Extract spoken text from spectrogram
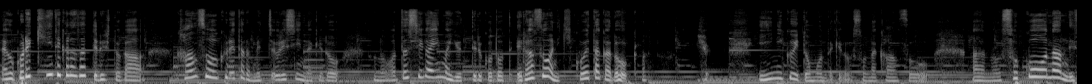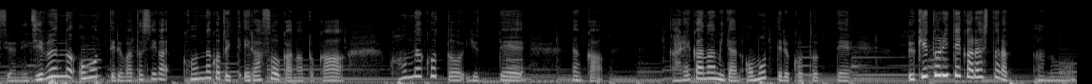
なんかこれ聞いてくださってる人が感想をくれたらめっちゃ嬉しいんだけどその私が今言ってることって偉そうに聞こえたかどうか。言いにくいと思うんだけどそんな感想を。あのそこなんですよね。自分の思ってる私がこんなこと言って偉そうかなとかこんなこと言ってなんかあれかなみたいな思ってることって受け取り手からしたらあの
